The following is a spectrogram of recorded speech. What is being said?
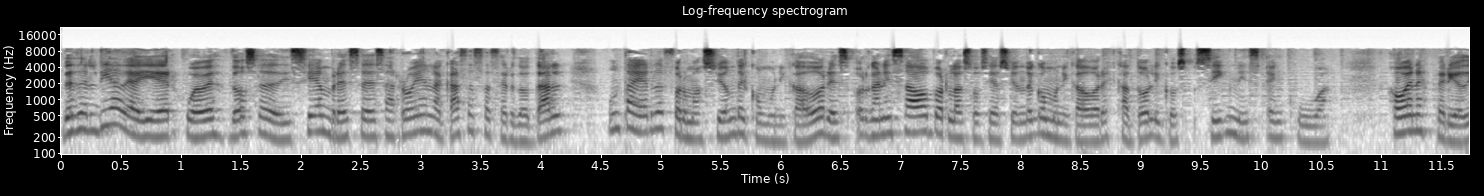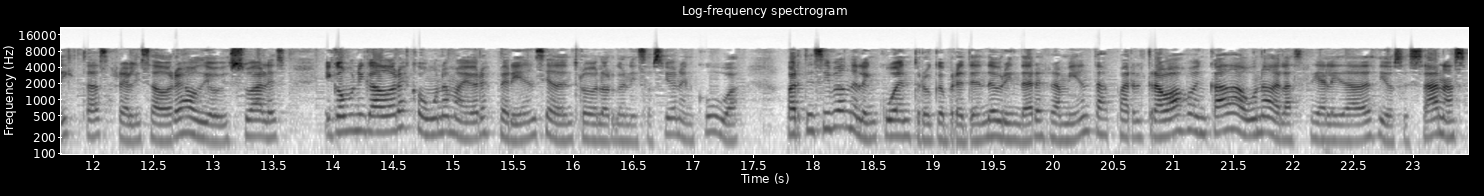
Desde el día de ayer, jueves 12 de diciembre, se desarrolla en la Casa Sacerdotal un taller de formación de comunicadores organizado por la Asociación de Comunicadores Católicos Signis en Cuba. Jóvenes periodistas, realizadores audiovisuales y comunicadores con una mayor experiencia dentro de la organización en Cuba participan del encuentro que pretende brindar herramientas para el trabajo en cada una de las realidades diocesanas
